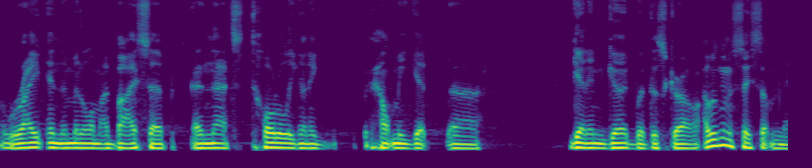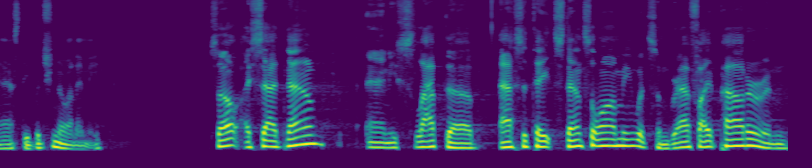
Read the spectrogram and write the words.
Right in the middle of my bicep, and that's totally going to help me get uh, get in good with this girl. I was going to say something nasty, but you know what I mean. So I sat down, and he slapped a acetate stencil on me with some graphite powder, and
